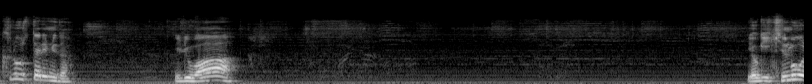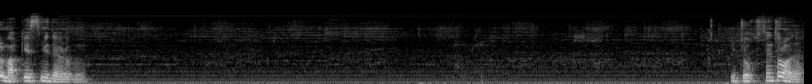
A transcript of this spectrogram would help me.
크로즈 때립니다. 이리 와. 여기 길목을 막겠습니다 여러분 이쪽 센터로 가자.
